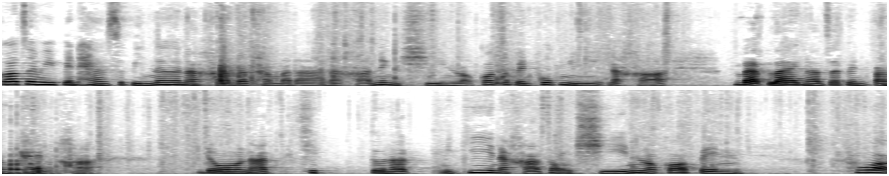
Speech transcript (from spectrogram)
ก็จะมีเป็นแฮนด์สปินเนอร์นะคะ แบบธรรมดานะคะ 1 ชิ้น แล้วก็จะเป็นพวกมินินะคะ แบบแรกนะจะเป็นปังแผ่นค่ะ โดนัทคิดโดนัทมิกกี้นะคะ 2 ชิ้นแล้วก็เป็นพวก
